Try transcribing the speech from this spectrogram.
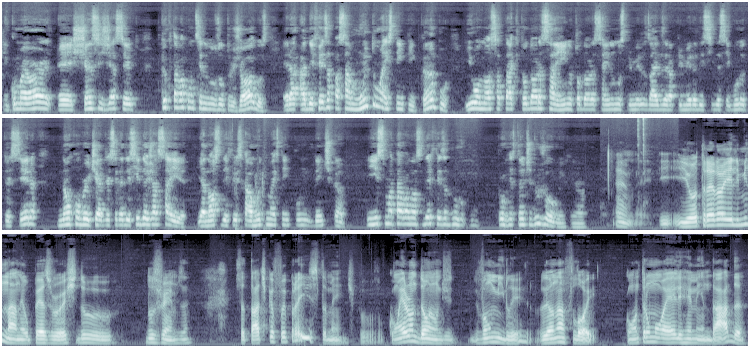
e com maior é, chances de acerto. Porque o que estava acontecendo nos outros jogos era a defesa passar muito mais tempo em campo e o nosso ataque toda hora saindo, toda hora saindo. Nos primeiros drives era a primeira descida, a segunda, a terceira. Não convertia a terceira descida já saía. E a nossa defesa ficava muito mais tempo dentro de campo. E isso matava a nossa defesa do, pro restante do jogo, entendeu? É, e, e outra era eliminar, né, o pass rush do, dos Rams, né? Essa tática foi pra isso também, tipo, com Aaron Donald, Von Miller, Leonard Floyd contra uma OL remendada,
